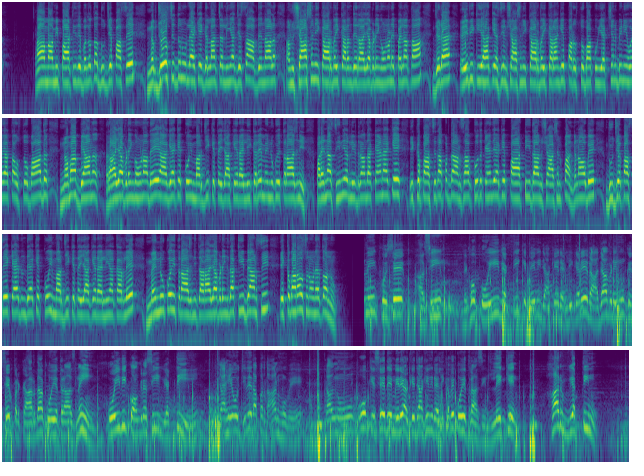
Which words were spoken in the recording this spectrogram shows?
ਆਮ ਆਦਮੀ ਪਾਰਟੀ ਦੇ ਵੱਲੋਂ ਤਾਂ ਦੂਜੇ ਪਾਸੇ ਨਵਜੋਤ ਸਿੱਧੂ ਨੂੰ ਲੈ ਕੇ ਗੱਲਾਂ ਚੱਲੀਆਂ, ਜਿਸ ਹਿਸਾਬ ਦੇ ਨਾਲ ਅਨੁਸ਼ਾਸਨੀ ਕਾਰਵਾਈ ਕਰਨ ਦੇ ਰਾਜਾ ਵੜਿੰਗ ਉਹਨਾਂ ਨੇ ਪਹਿਲਾਂ ਤਾਂ ਜਿਹੜਾ ਇਹ ਵੀ ਕਿਹਾ ਕਿ ਅਸੀਂ ਅਨੁਸ਼ਾਸਨੀ ਕਾਰਵਾਈ ਕਰਾਂਗੇ, ਪਰ ਉਸ ਤੋਂ ਬਾਅਦ ਕੋਈ ਐਕਸ਼ਨ ਵੀ ਨਹੀਂ ਹੋਇਆ, ਤਾਂ ਉਸ ਤੋਂ ਬਾਅਦ ਨਵਾਂ ਬਿਆਨ ਰਾਜਾ ਵੜਿੰਗ ਉਹਨਾਂ ਦੇ ਇਹ ਆ ਗਿਆ ਕਿ ਕੋਈ ਮਰਜ਼ੀ ਕਿਤੇ ਜਾ ਕੇ ਰੈਲੀ ਕਰੇ, ਮੈਨੂੰ ਕੋਈ ਇਤਰਾਜ਼ ਨਹੀਂ। ਪਰ ਇਹਨਾਂ ਸੀਨੀਅਰ ਲੀਡਰਾਂ ਦਾ ਕਹਿਣਾ ਹੈ ਕਿ ਇੱਕ ਪਾਸੇ ਦਾ ਪ੍ਰਧਾਨ ਸਾਹਿਬ ਖੁਦ ਕਹਿੰਦੇ ਆ ਕਿ ਪਾਰਟੀ ਦਾ ਅਨੁਸ਼ਾਸਨ ਭੰਗ ਨਾ ਹੋਵੇ, ਦੂਜੇ ਪਾਸੇ ਇਹ ਕਹਿ ਦਿੰਦੇ ਆ ਕਿ ਕੋਈ ਮਰਜ਼ੀ ਕਿਤੇ ਜਾ ਕੇ ਰੈਲੀਆਂ ਕਰ ਲੇ, ਮੈਨੂੰ ਕੋਈ ਇਤਰਾਜ਼ ਨਹੀਂ ਤਾਂ ਰਾਜਾ ਵੜਿੰਗ ਦਾ ਕੀ ਬਿਆਨ ਸੀ? ਇੱਕ ਵਾਰ ਉਹ ਸੁਣਾਉਣਾ ਤੁਹਾਨੂੰ। ਨਹੀਂ ਕਿਸੇ ਅਸੀਂ, ਦੇਖੋ, ਕੋਈ ਵਿਅਕਤੀ ਕਿਤੇ ਵੀ ਜਾ ਕੇ ਰੈਲੀ ਕਰੇ, ਰਾਜਾ ਵੜਿੰਗ ਨੂੰ ਕਿਸੇ ਪ੍ਰਕਾਰ ਦਾ ਕੋਈ ਇਤਰਾਜ਼ ਨਹੀਂ। ਕੋਈ ਵੀ ਕਾਂਗਰਸੀ ਵਿਅਕਤੀ, ਚਾਹੇ ਉਹ ਜ਼ਿਲ੍ਹੇ ਦਾ ਪ੍ਰਧਾਨ ਹੋਵੇ ਕੱਲ ਨੂੰ ਉਹ ਕਿਸੇ ਦੇ ਮੇਰੇ ਹਲਕੇ ਜਾ ਕੇ ਵੀ ਰੈਲੀ ਕਵੇ, ਕੋਈ ਇਤਰਾਜ਼ ਨਹੀਂ। ਲੇਕਿਨ ਹਰ ਵਿਅਕਤੀ ਨੂੰ,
